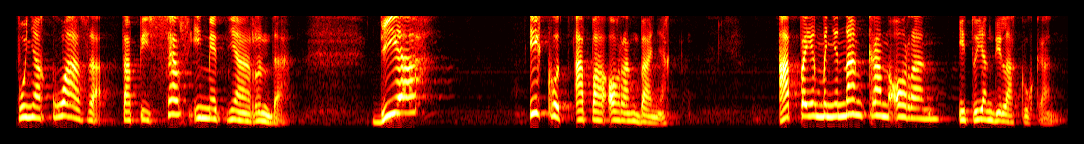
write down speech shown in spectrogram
punya kuasa tapi self image-nya rendah. Dia ikut apa orang banyak. Apa yang menyenangkan orang itu yang dilakukan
